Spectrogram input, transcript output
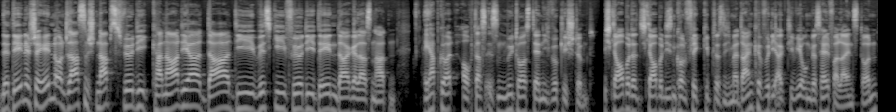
eine dänische hin und lassen Schnaps für die Kanadier da, die Whisky für die Dänen da gelassen hatten. Ich habe gehört, auch das ist ein Mythos, der nicht wirklich stimmt. Ich glaube, ich glaube, diesen Konflikt gibt es nicht mehr. Danke für die Aktivierung des Helferleins, Don.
